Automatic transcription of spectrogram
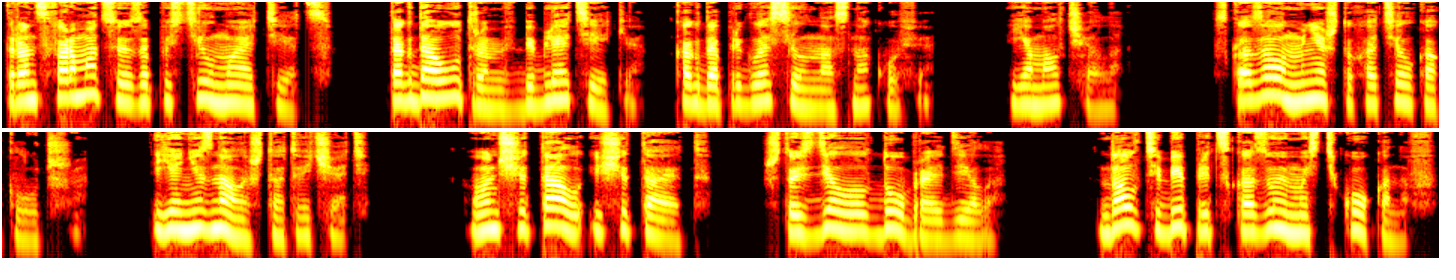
Трансформацию запустил мой отец. Тогда утром в библиотеке, когда пригласил нас на кофе. Я молчала. Сказал мне, что хотел как лучше. Я не знала, что отвечать. Он считал и считает, что сделал доброе дело. Дал тебе предсказуемость коконов.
